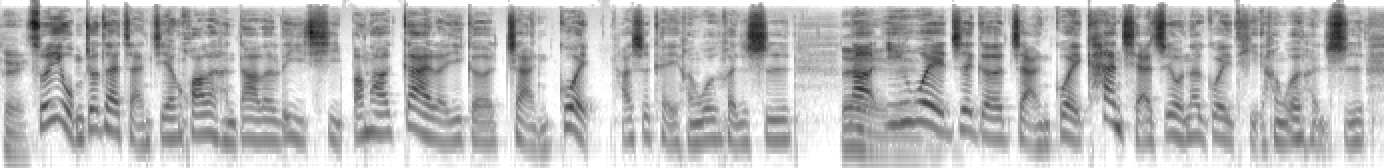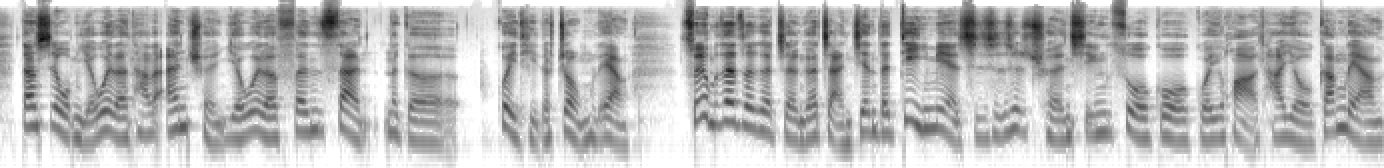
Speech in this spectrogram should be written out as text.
对，所以我们就在展间花了很大的力气，帮他盖了一个展柜，它是可以恒温恒湿。那因为这个展柜看起来只有那个柜体恒温恒湿，但是我们也为了它的安全，也为了分散那个柜体的重量，所以我们在这个整个展间的地面其实是全新做过规划，它有钢梁，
